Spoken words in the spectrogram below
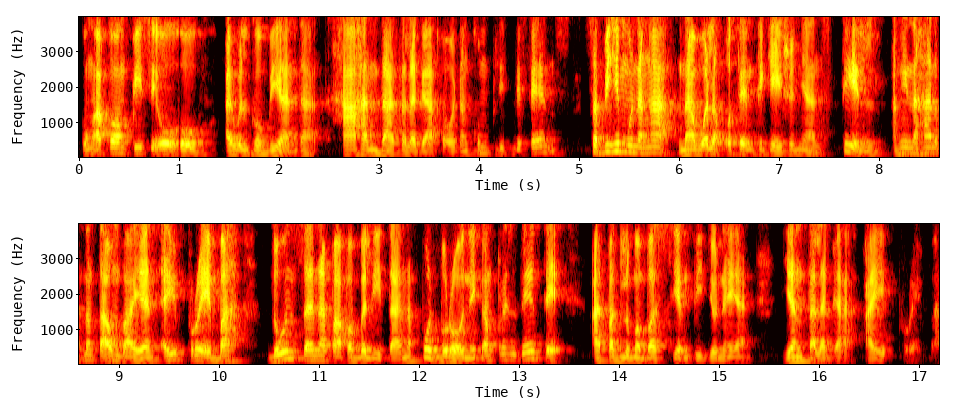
Kung ako ang PCOO, I will go beyond that. Hahanda talaga ako ng complete defense. Sabihin mo na nga na walang authentication yan. Still, ang hinahanap ng taong bayan ay prueba doon sa napapabalita na pulboronic ang presidente. At pag lumabas yung video na yan, yan talaga ay prueba.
